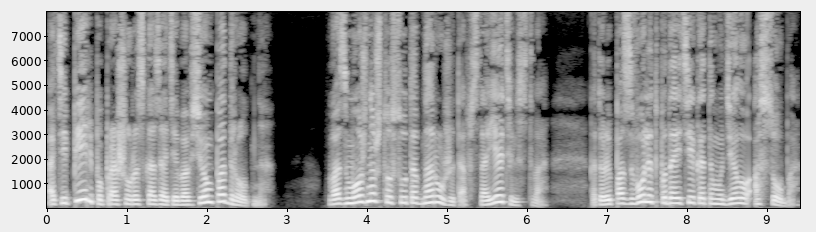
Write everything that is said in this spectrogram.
А теперь попрошу рассказать обо всем подробно. Возможно, что суд обнаружит обстоятельства, которые позволят подойти к этому делу особо.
